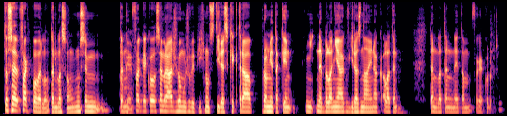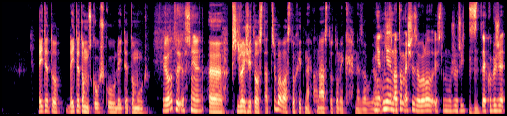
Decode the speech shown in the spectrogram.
to se fakt povedlo, tenhle song. Musím, ten okay. fakt jako jsem rád, že ho můžu vypíchnout z té desky, která pro mě taky nebyla nějak výrazná jinak, ale ten, hmm. tenhle ten je tam fakt jako dobrý. Dejte, to, dejte tomu zkoušku, dejte tomu jo, to jasně. Uh, příležitost a třeba vás to chytne. A... Nás to tolik nezaujalo. Mě, mě na tom ještě zaujalo, jestli můžu říct, mm-hmm. jakoby, že,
